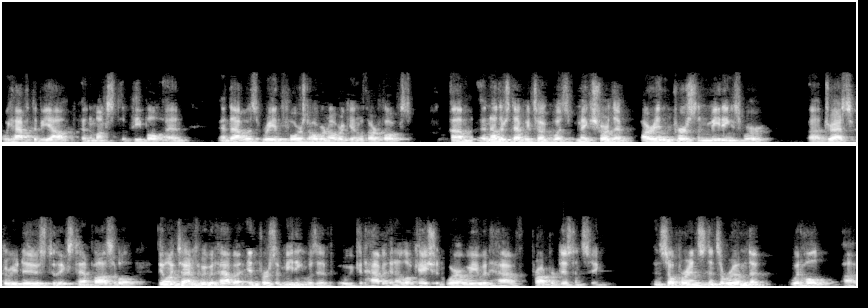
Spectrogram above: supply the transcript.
We have to be out and amongst the people, and and that was reinforced over and over again with our folks. Um, another step we took was make sure that our in-person meetings were uh, drastically reduced to the extent possible. The only times we would have an in-person meeting was if we could have it in a location where we would have proper distancing. And so, for instance, a room that would hold, uh,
